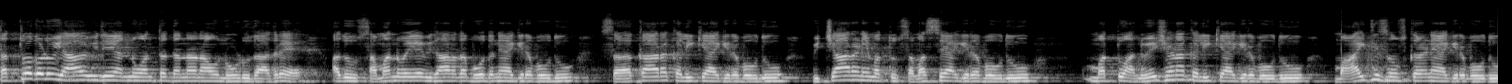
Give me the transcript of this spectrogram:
ತತ್ವಗಳು ಯಾವಿದೆ ಅನ್ನುವಂಥದ್ದನ್ನು ನಾವು ನೋಡುವುದಾದರೆ ಅದು ಸಮನ್ವಯ ವಿಧಾನದ ಬೋಧನೆ ಆಗಿರಬಹುದು, ಸಹಕಾರ ಕಲಿಕೆ ಆಗಿರಬಹುದು, ವಿಚಾರಣೆ ಮತ್ತು ಸಮಸ್ಯೆ ಆಗಿರಬಹುದು, ಮತ್ತು ಅನ್ವೇಷಣಾ ಕಲಿಕೆ ಆಗಿರಬಹುದು, ಮಾಹಿತಿ ಸಂಸ್ಕರಣೆ ಆಗಿರಬಹುದು,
